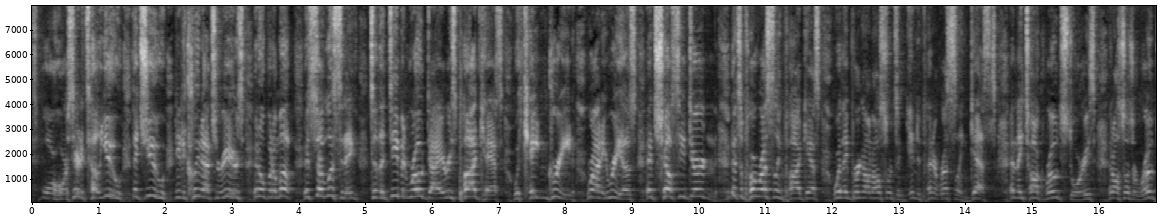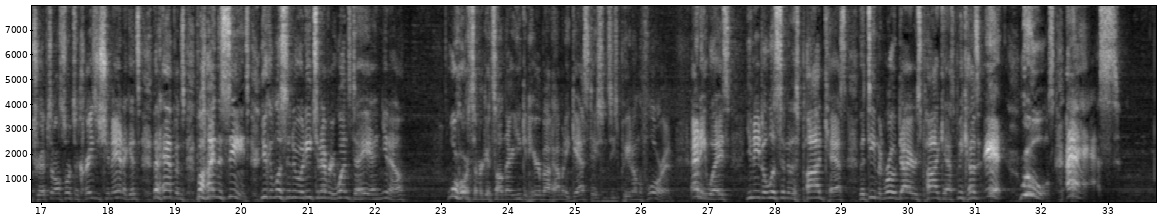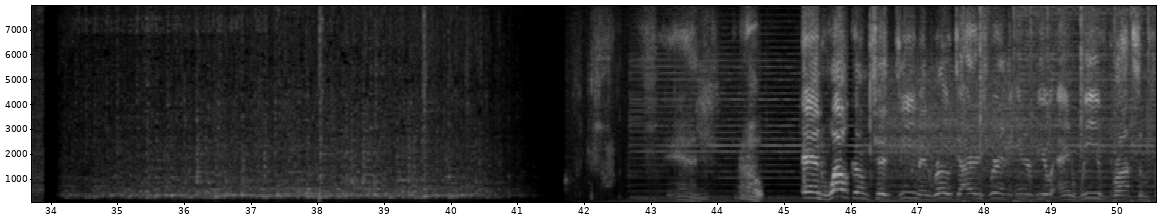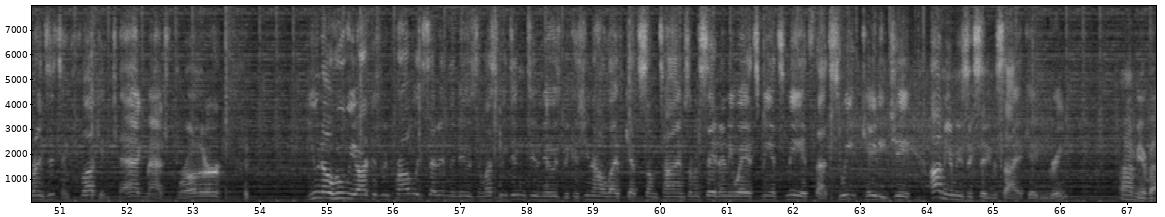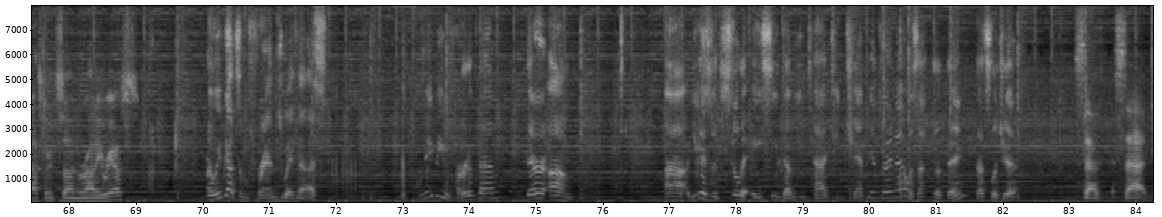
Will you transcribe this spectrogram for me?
It's Warhorse here to tell you that you need to clean out your ears and open them up and start listening to the Demon Road Diaries podcast with Caden Green, Ronnie Rios, and Chelsea Durden. It's a pro wrestling podcast where they bring on all sorts of independent wrestling guests and they talk road stories and all sorts of road trips and all sorts of crazy shenanigans that happens behind the scenes. You can listen to it each and every Wednesday and, you know, Warhorse ever gets on there, you can hear about how many gas stations he's peed on the floor in. Anyways, you need to listen to this podcast, the Demon Road Diaries podcast, because it rules ass! And welcome to Demon Road Diaries. We're in the interview and we've brought some friends. It's a fucking tag match, brother. You know who we are because we probably said it in the news, unless we didn't do news because you know how life gets sometimes. I'm going to say it anyway. It's me, it's me, it's that sweet Katie G. I'm your Music City Messiah, Caden Green. I'm your bastard son, Ronnie Rios. And we've got some friends with us. Maybe you've heard of them. They're um uh you guys are still the ACW tag team champions right now? Is that the thing? That's legit? Sad, sad.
